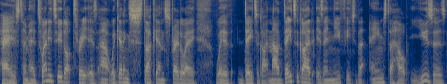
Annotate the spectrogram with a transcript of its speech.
Hey, it's Tim here. 22.3 is out. We're getting stuck in straight away with Data Guide. Now, Data Guide is a new feature that aims to help users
